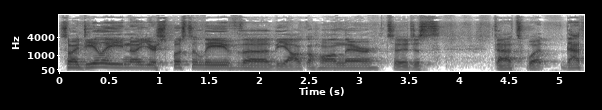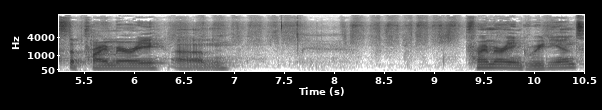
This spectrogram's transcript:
So ideally, you know, you're supposed to leave the, the alcohol in there to just, that's what, that's the primary, um, primary ingredient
